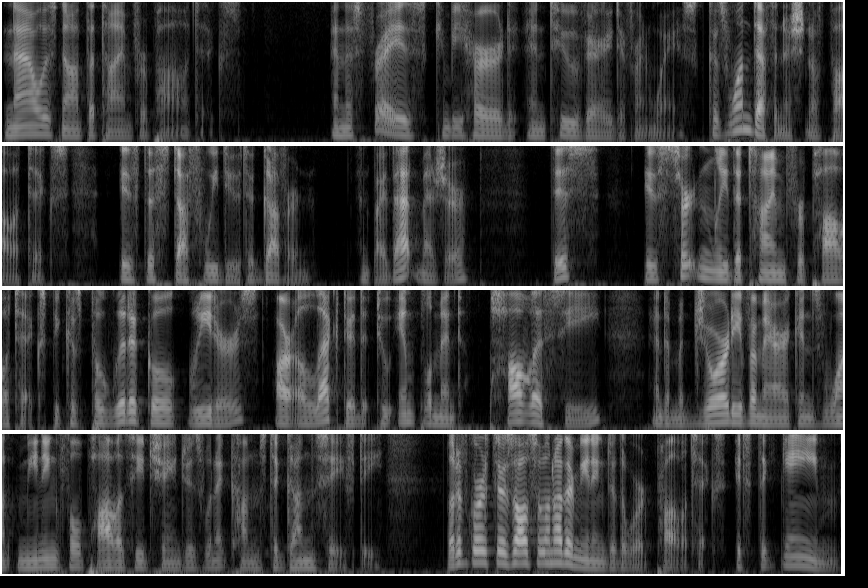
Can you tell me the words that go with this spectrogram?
Now is not the time for politics. And this phrase can be heard in two very different ways. Because one definition of politics is the stuff we do to govern. And by that measure, this is certainly the time for politics because political leaders are elected to implement policy, and a majority of Americans want meaningful policy changes when it comes to gun safety. But of course, there's also another meaning to the word politics it's the game.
